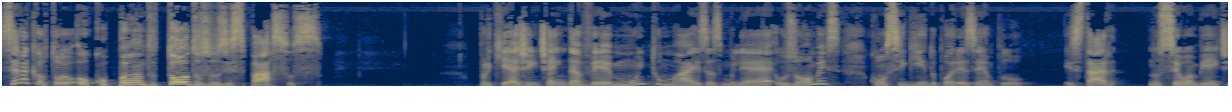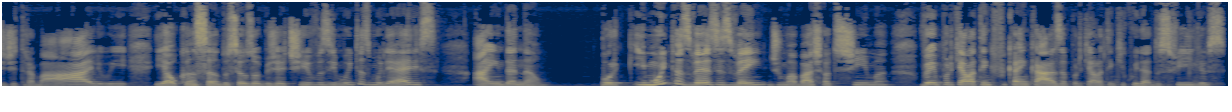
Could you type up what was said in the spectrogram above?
será que eu estou ocupando todos os espaços? Porque a gente ainda vê muito mais as mulheres, os homens conseguindo, por exemplo, estar no seu ambiente de trabalho e, e alcançando seus objetivos, e muitas mulheres ainda não. Por, e muitas vezes vem de uma baixa autoestima, vem porque ela tem que ficar em casa, porque ela tem que cuidar dos filhos.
